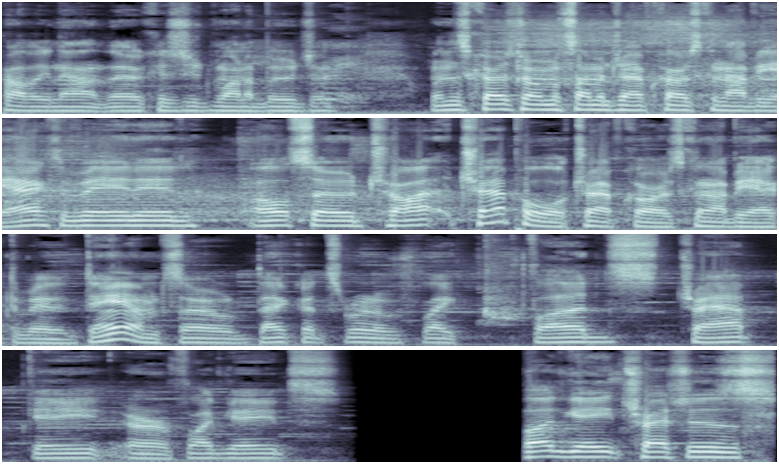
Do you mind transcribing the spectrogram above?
Probably not though, because you'd want a Bujin. When this card's normal summon, trap cards cannot be activated. Also, tra trap hole trap cards cannot be activated. Damn, so that gets rid of like floods, trap gate or floodgates, floodgate trenches.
